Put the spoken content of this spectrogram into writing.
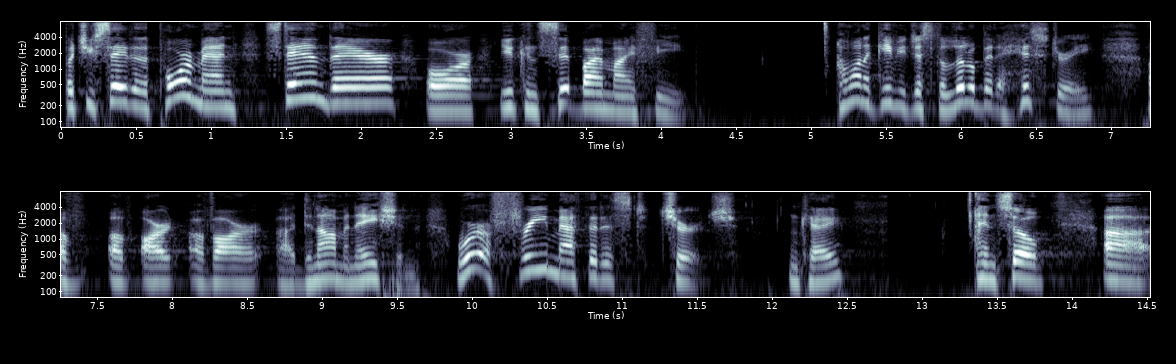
But you say to the poor man, Stand there, or you can sit by my feet. I want to give you just a little bit of history of, of our, of our uh, denomination. We're a free Methodist church, okay? And so, uh,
